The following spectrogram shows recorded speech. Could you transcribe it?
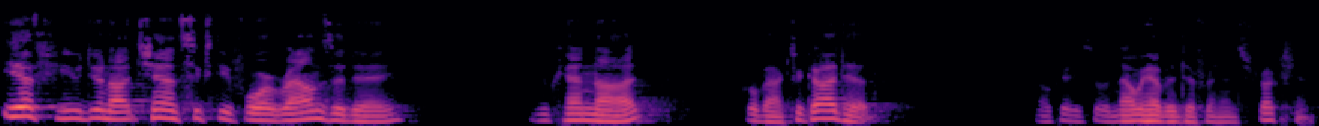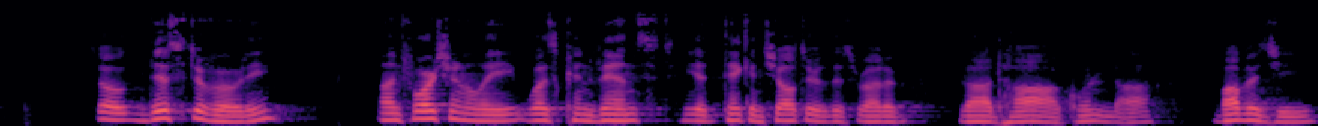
if you do not chant 64 rounds a day, you cannot go back to Godhead. Okay, so now we have a different instruction. So this devotee, unfortunately, was convinced, he had taken shelter of this Radha, Radha Kunda Babaji,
